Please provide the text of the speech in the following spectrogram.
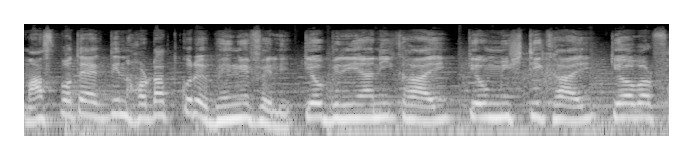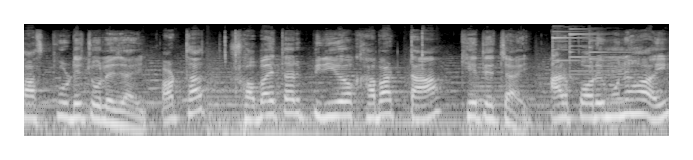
মাঝপথে একদিন হঠাৎ করে ভেঙে ফেলি। কেউ বিরিয়ানি খায়, কেউ মিষ্টি খায়, কেউ আবার ফাস্ট ফুডে চলে যায়। অর্থাৎ সবাই তার প্রিয় খাবারটা খেতে চায়। আর পরে মনে হয়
